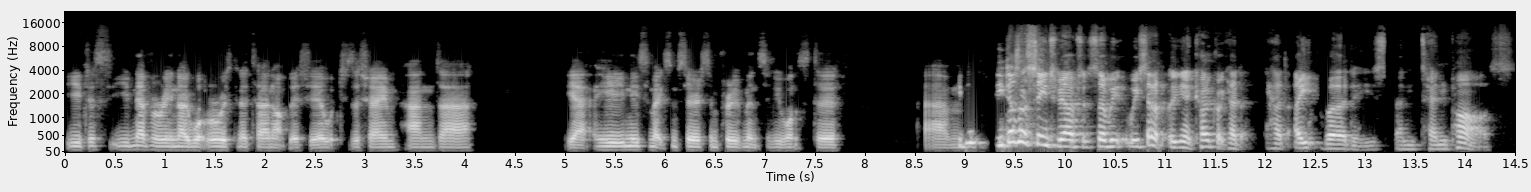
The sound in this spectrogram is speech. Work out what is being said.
you just you never really know what Rory's going to turn up this year, which is a shame. And uh, yeah, he needs to make some serious improvements if he wants to. Um, he doesn't seem to be able to. So we, we set up. You know, Kokrak had had eight birdies and ten pars.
